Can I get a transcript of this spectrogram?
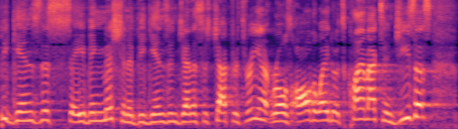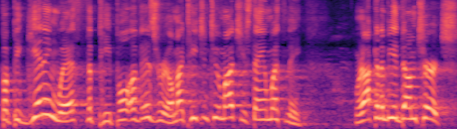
begins this saving mission. It begins in Genesis chapter 3 and it rolls all the way to its climax in Jesus, but beginning with the people of Israel. Am I teaching too much? You staying with me? We're not going to be a dumb church.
